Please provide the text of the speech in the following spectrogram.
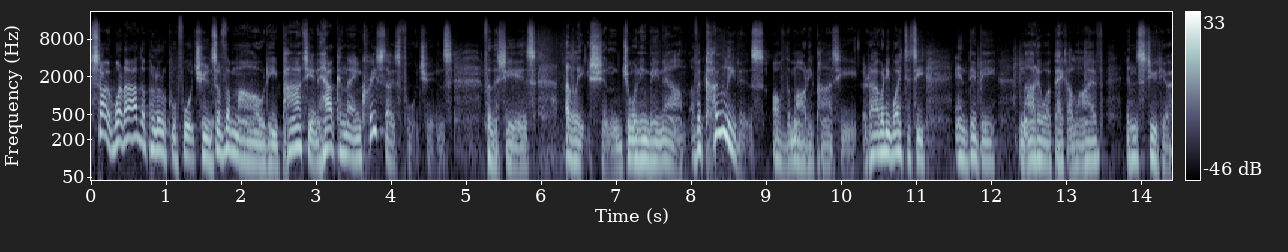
So, what are the political fortunes of the Māori Party, and how can they increase those fortunes for this year's election? Joining me now are the co-leaders of the Māori Party, Rawiri Waititi and Debbie Ngarewa Packer live in studio.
